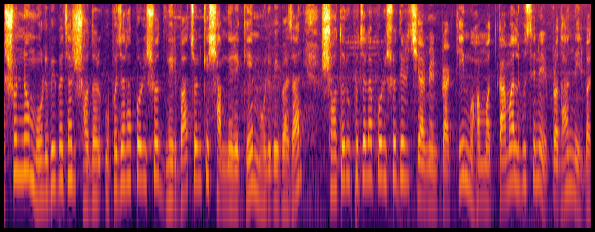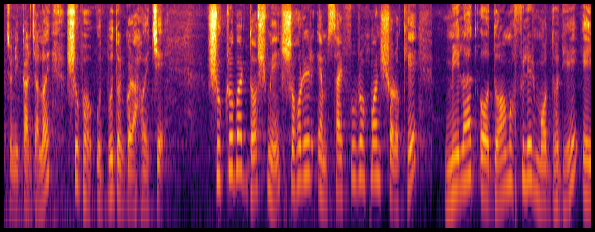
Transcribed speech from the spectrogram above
আসন্ন মৌলভীবাজার সদর উপজেলা পরিষদ নির্বাচনকে সামনে রেখে মৌলভীবাজার সদর উপজেলা পরিষদের চেয়ারম্যান প্রার্থী মোহাম্মদ কামাল হোসেনের প্রধান নির্বাচনী কার্যালয় শুভ উদ্বোধন করা হয়েছে। শুক্রবার দশ মে শহরের এম সাইফুর রহমান সড়কে মিলাদ ও দোয়া মাহফিলের মধ্য দিয়ে এই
